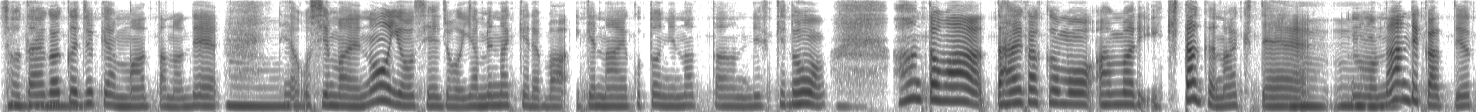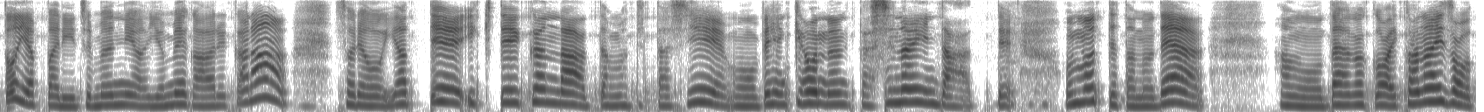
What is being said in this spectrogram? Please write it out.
そう大学受験もあったのでうんでおしまいの養成所を辞めなければいけないことになったんですけど本当は大学もあんまり行きたくなくて、もうなんでかっていうとやっぱり自分には夢があるからそれをやって生きていくんだって思ってたしもう勉強なんかしないんだって思ってたのであの大学は行かないぞっ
